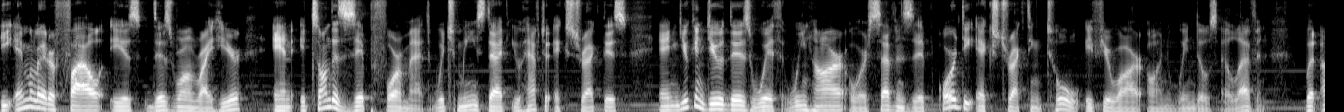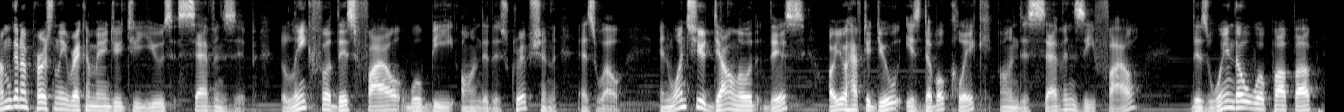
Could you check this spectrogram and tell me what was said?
The emulator file is this one right here and it's on the zip format which means that you have to extract this and you can do this with WinRAR or 7-zip or the extracting tool if you are on Windows 11 but I'm gonna personally recommend you to use 7-zip. The link for this file will be on the description as well. And once you download this, all you have to do is double click on the 7-zip file. This window will pop up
